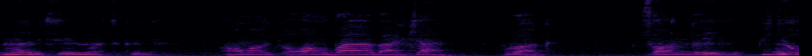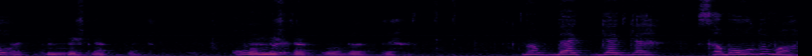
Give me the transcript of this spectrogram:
Ama hadi bitirelim artık hadi. Ama ama bayağı erken. Burak. Şu an Hadi, video 15 dakika oldu. 15 15 dakika oldu hadi. Lan bek gel gel. Sabah oldu mu?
